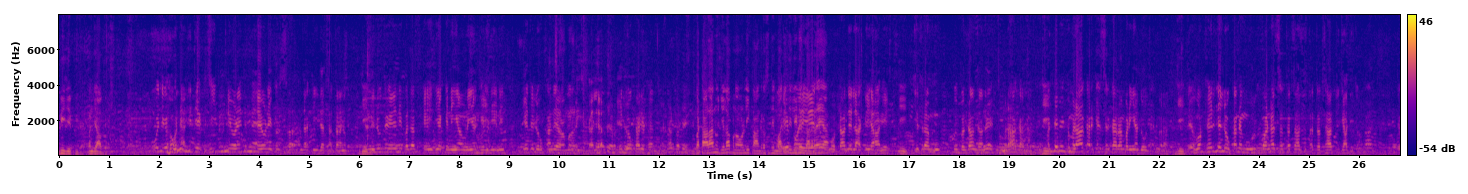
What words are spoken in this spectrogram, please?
ਬੀਜੇਪੀ ਦਾ ਪੰਜਾਬ ਵਿੱਚ। ਉਹ ਜੇ ਉਹਨਾਂ ਦੀ ਤੇ ਇੱਕ ਚੀਜ਼ ਨਹੀਂ ਹੋਣੀ ਤੇ ਮੈਂ ਹੁਣ ਇੱਕ ਦਾ ਕੀ ਦੱਸਾਂ ਤੁਹਾਨੂੰ। ਮੈਨੂੰ ਤੇ ਇਹ ਨਹੀਂ ਪਤਾ ਕਿਸੇ ਦੀਆਂ ਕਿੰਨੀਆਂ ਆਉਣੀਆਂ ਕਿਸੇ ਦੀਆਂ ਨਹੀਂ। ਇਹ ਤੇ ਲੋਕਾਂ ਦੇ ਹੱਥ ਵਿੱਚ ਗੱਲ ਆ ਇਹ ਲੋਕਾਂ ਨੇ ਫੈਸਲਾ ਕਰਨਾ ਬਟਾਲਾ ਨੂੰ ਜ਼ਿਲ੍ਹਾ ਬਣਾਉਣ ਲਈ ਕਾਂਗਰਸ ਦੇ ਮਾਝੇ ਦੇ ਲੀਡਰ ਲੜ ਰਹੇ ਆ ਵੋਟਾਂ ਦੇ ਲਾਗੇ ਆ ਗਏ ਜੀ। ਜਿਸ ਤਰ੍ਹਾਂ ਕੋਈ ਬੰਦਾ ਹੁੰਦਾ ਨੇ ਗੁੰਮਰਾਹ। ਕਰਦਾ ਅੱਗੇ ਵੀ ਗੁੰਮਰਾਹ ਕਰਕੇ ਸਰਕਾਰਾਂ ਬਣੀਆਂ ਦੋ ਤਿੰਨ ਵਾਰ। ਤੇ ਹੁਣ ਫਿਰ ਜੇ ਲੋਕਾਂ ਨੇ ਮੂਰਖ ਬਣਨਾ 70 ਸਾਲ 77 ਸਾਲ ਦੀ ਆਜ਼ਾਦੀ ਤੋਂ ਤੇ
